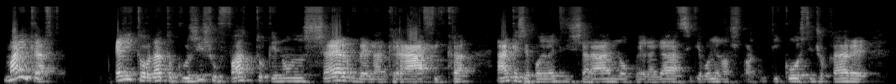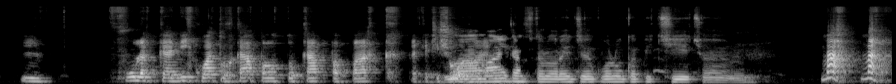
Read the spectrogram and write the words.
Minecraft è ritornato così sul fatto che non serve la grafica, anche se poi ci saranno quei ragazzi che vogliono a tutti i costi giocare il Full HD 4K 8K pack perché ci sono Ma eh. Minecraft lo regge qualunque PC, cioè... ma, ma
